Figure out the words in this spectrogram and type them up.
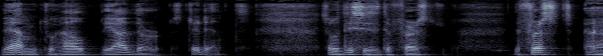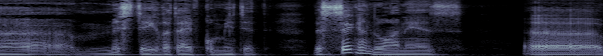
them to help the other students. So this is the first the first uh, mistake that I've committed. The second one is uh,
